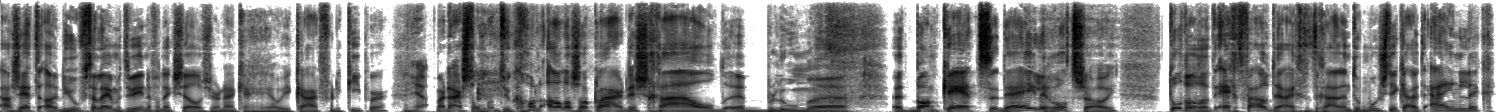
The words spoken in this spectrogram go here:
AZ oh, die hoeft alleen maar te winnen van Excelsior. Nou, dan krijg je een rode kaart voor de keeper. Ja. Maar daar stond natuurlijk gewoon alles al klaar. De schaal, de bloemen, het banket, de hele rotzooi. Totdat het echt fout dreigde te gaan. En toen moest ik uiteindelijk eh,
